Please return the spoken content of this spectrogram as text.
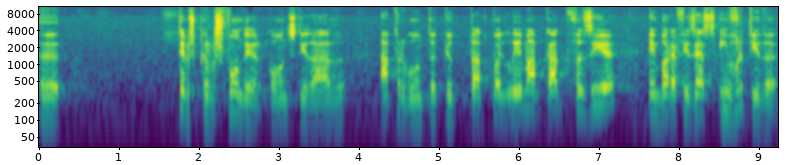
uh, temos que responder com honestidade à pergunta que o deputado Coelho Lima há bocado fazia, embora fizesse invertida.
